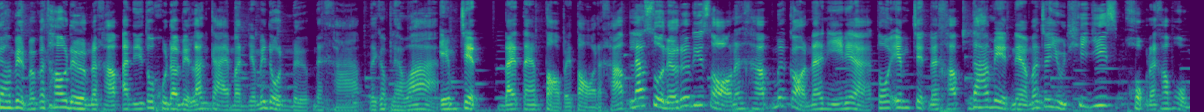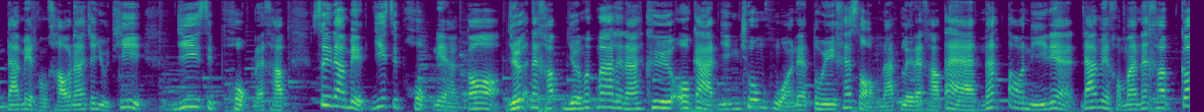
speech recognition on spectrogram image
ดาเมจมันก็เท่าเดิมนะครับ อันนี้ตัวคูณดาเมจร่างกายมันยังไม่โดนเนิร์ฟนะครับนั่นก็แปลว่า M7 ได้แต้มต่อไปต่อนะครับ แล้วส่วนในเรื่องที่2นะครับ เมื่อก่อนหน้านี้เนี่ยตัว M7 นะครับ ดาเมจเนี่ยมันจะอยู่ที่ 26 นะครับผม ดาเมจของเขานะจะอยู่ที่ 26 นะครับ ซึ่งดาเมจ 26 เนี่ยก็เยอะนะครับ เยอะมากๆเลยนะ คือโอกาสยิงช่วงหัวเนี่ยตุยแค่ 2 นัดเลยนะครับ แต่ณตอนนี้เนี่ยดาเมจของมันนะครับก็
